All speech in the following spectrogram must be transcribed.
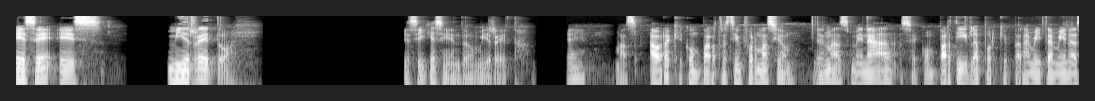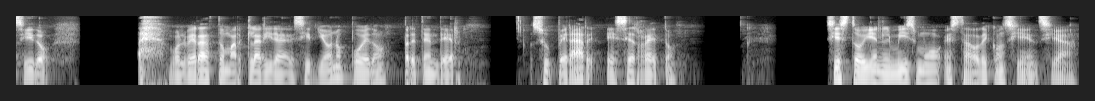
ese es mi reto, que sigue siendo mi reto. Más ahora que comparto esta información, es más, me nace compartirla porque para mí también ha sido volver a tomar claridad, es decir, yo no puedo pretender superar ese reto si estoy en el mismo estado de conciencia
